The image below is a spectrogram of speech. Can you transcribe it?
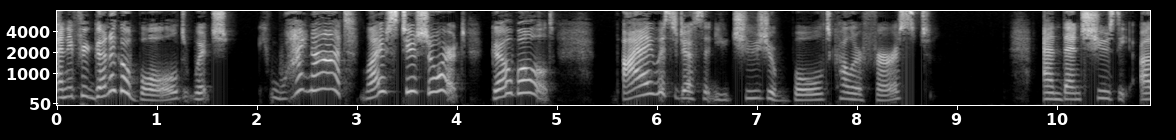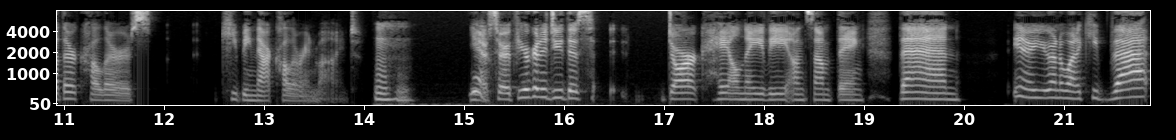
And if you're going to go bold, which why not? Life's too short. Go bold. I would suggest that you choose your bold color first and then choose the other colors, keeping that color in mind. Mm-hmm. Yeah. You know, so if you're going to do this dark Hale Navy on something, then, you know, you're going to want to keep that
